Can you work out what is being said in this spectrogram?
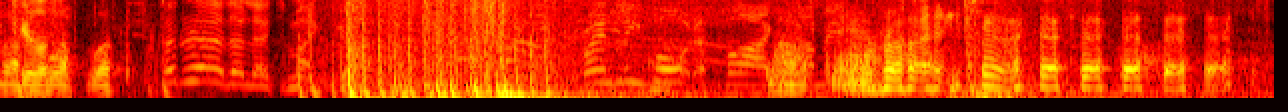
Left, You're left, left. I'd rather let's make. Friendly mortar fire Oh, coming. damn. Run.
